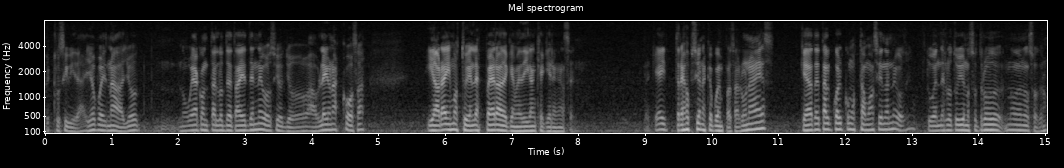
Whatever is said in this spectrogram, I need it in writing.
exclusividad. yo pues nada, yo no voy a contar los detalles del negocio, yo hablé unas cosas y ahora mismo estoy en la espera de que me digan qué quieren hacer. Aquí hay tres opciones que pueden pasar. Una es, quédate tal cual como estamos haciendo el negocio. Tú vendes lo tuyo, nosotros no de nosotros.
